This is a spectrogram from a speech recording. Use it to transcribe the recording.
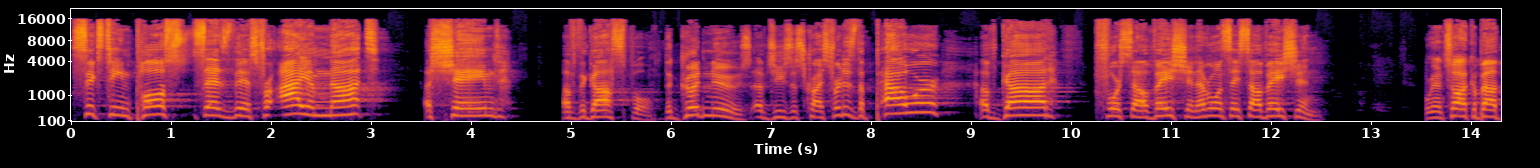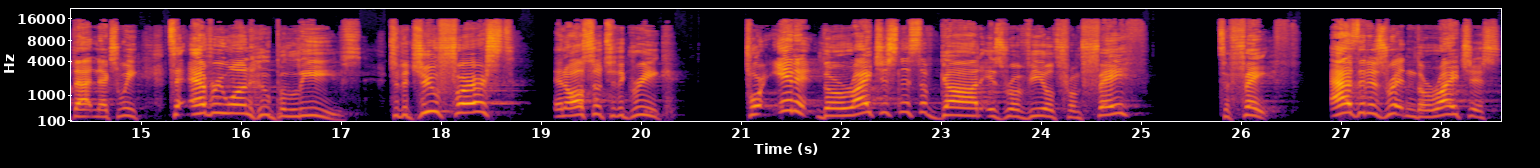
16, Paul says this For I am not ashamed of the gospel, the good news of Jesus Christ, for it is the power of God for salvation. Everyone say salvation. We're going to talk about that next week. To everyone who believes, to the Jew first and also to the Greek. For in it the righteousness of God is revealed from faith to faith. As it is written, the righteous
